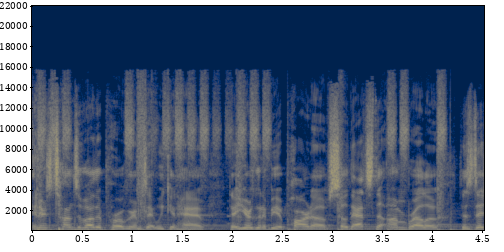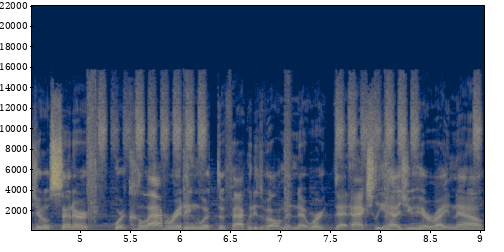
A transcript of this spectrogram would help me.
and there's tons of other programs that we can have that you're going to be a part of. So that's the umbrella, this digital center. We're collaborating with the Faculty Development Network that actually has you here right now.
